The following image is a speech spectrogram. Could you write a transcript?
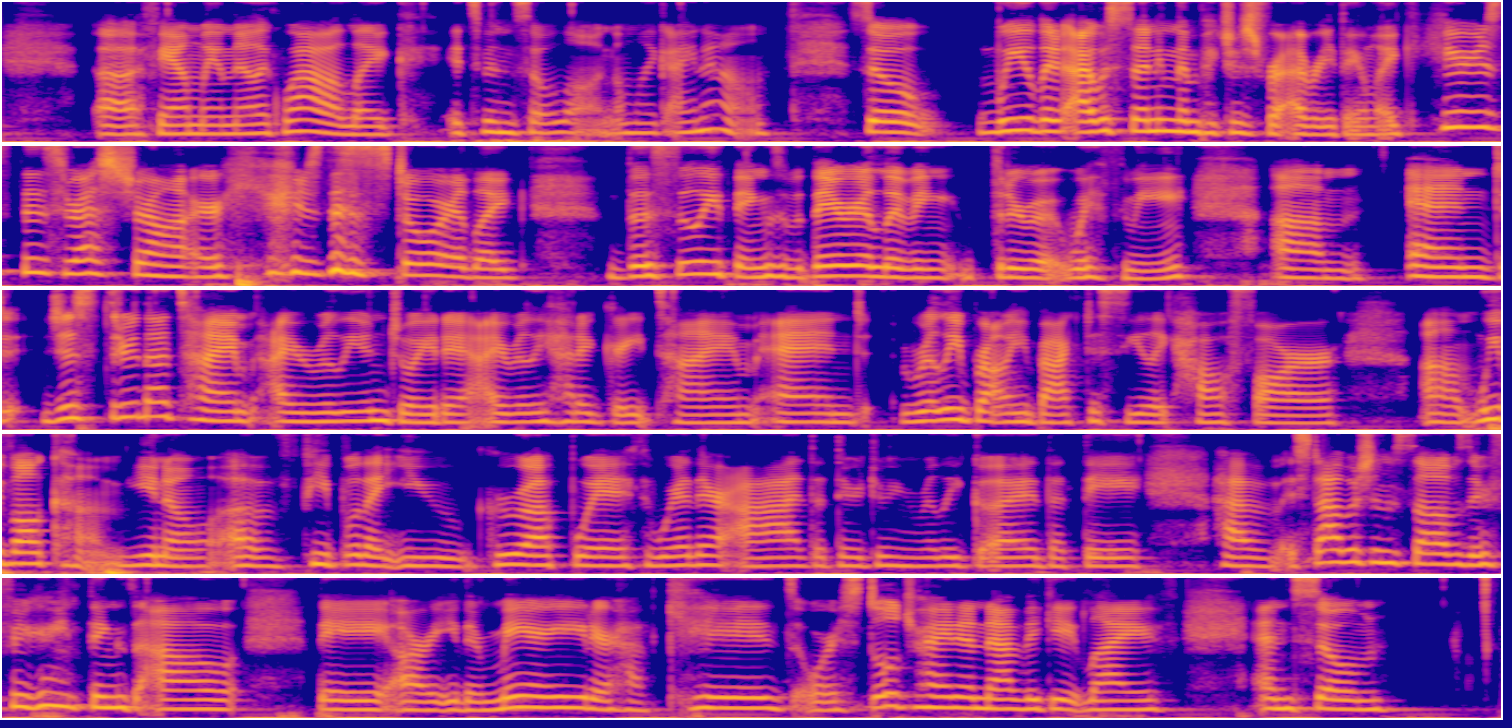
uh, family and they're like wow like it's been so long. I'm like i know. So we i was sending them pictures for everything like here's this restaurant or here's this store like the silly things but they were living through it with me. Um, and just through that time i really enjoyed it. I really had a great time and really brought me back to see like how far um, we've all come, you know, of people that you grew up with, where they're at, that they're doing really good, that they have established themselves, they're figuring things out, they are either married or have kids or still trying to navigate life. And so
